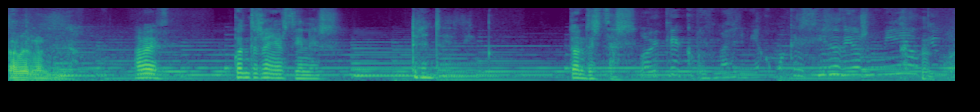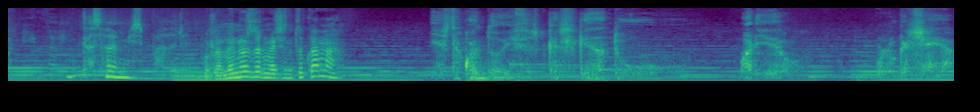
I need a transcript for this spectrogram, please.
Dame la niña. A ver, ¿cuántos años tienes? 35. ¿Dónde estás? Ay, qué madre mía, cómo ha crecido, Dios mío, qué bonita. En casa de mis padres. Por lo menos duermes en tu cama. ¿Y hasta cuándo dices que se queda tu marido? O lo que sea.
